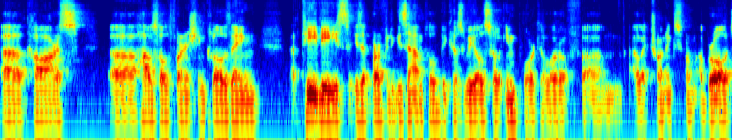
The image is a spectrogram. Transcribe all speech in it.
uh, cars, uh, household furnishing, clothing, uh, TVs is a perfect example because we also import a lot of um, electronics from abroad.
